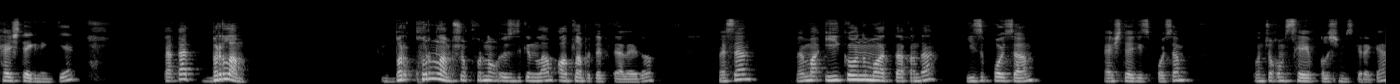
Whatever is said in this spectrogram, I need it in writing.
hashtagniki faqat birlam bir qurlam shu qurning o'zinikini otlab o'tib ketaoladi masalan man man ikoni yozib qo'ysam hashtag yozib qo'ysam buni cho'qim save qilishimiz kerak a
